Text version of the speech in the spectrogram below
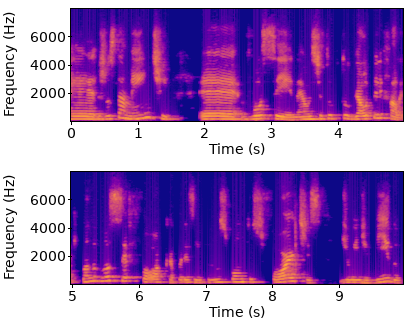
é justamente é, você, né, o Instituto Gallup, ele fala que quando você foca, por exemplo, nos pontos fortes de um indivíduo,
